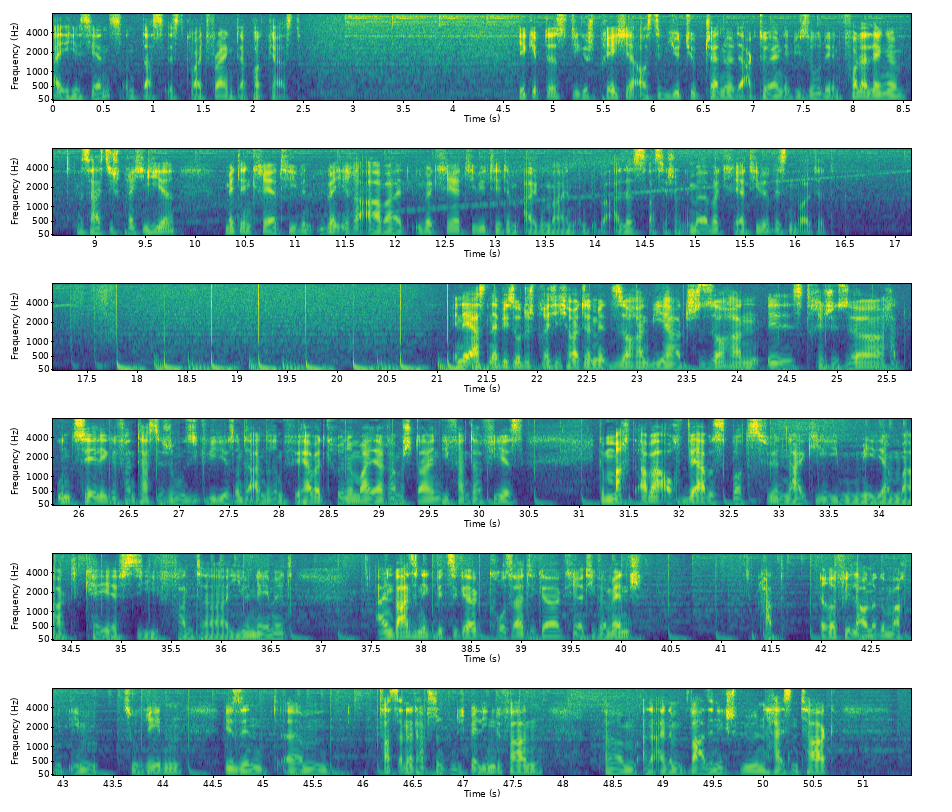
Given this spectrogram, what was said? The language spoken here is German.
Hi, hier ist Jens und das ist Quite Frank, der Podcast. Hier gibt es die Gespräche aus dem YouTube-Channel der aktuellen Episode in voller Länge. Das heißt, ich spreche hier mit den Kreativen über ihre Arbeit, über Kreativität im Allgemeinen und über alles, was ihr schon immer über Kreative wissen wolltet. In der ersten Episode spreche ich heute mit Soran Bihac. Soran ist Regisseur, hat unzählige fantastische Musikvideos, unter anderem für Herbert Grönemeyer, Rammstein, die Fanta Fiers gemacht, aber auch Werbespots für Nike, Mediamarkt, KFC, Fanta, you name it. Ein wahnsinnig witziger, großartiger, kreativer Mensch. Hat irre viel Laune gemacht, mit ihm zu reden. Wir sind ähm, fast anderthalb Stunden durch Berlin gefahren, ähm, an einem wahnsinnig schwülen, heißen Tag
